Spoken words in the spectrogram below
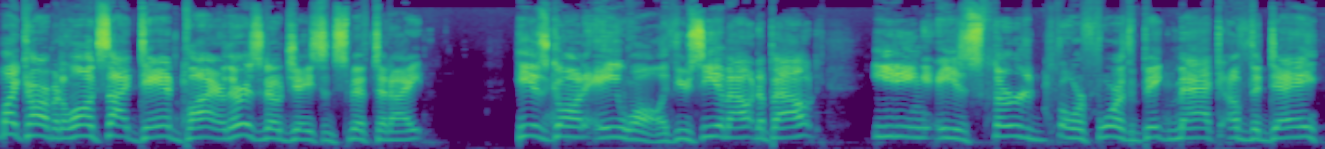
Mike Harmon alongside Dan Beyer. There is no Jason Smith tonight. He has gone AWOL. If you see him out and about, eating his third or fourth Big Mac of the day,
